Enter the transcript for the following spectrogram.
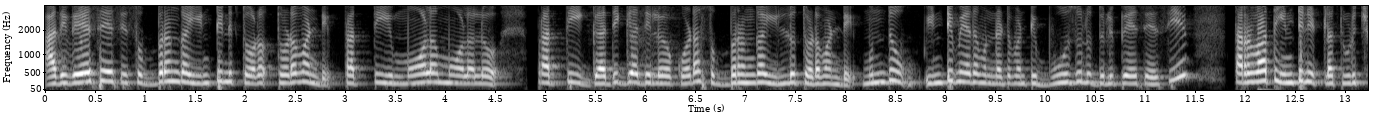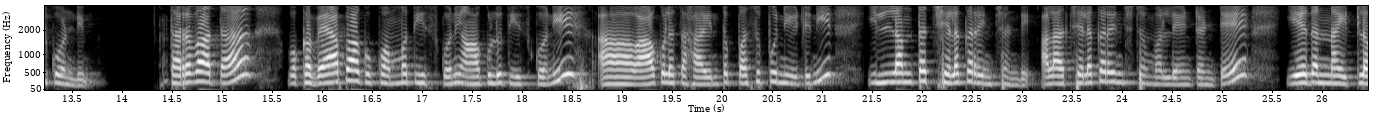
అది వేసేసి శుభ్రంగా ఇంటిని తొడ తొడవండి. ప్రతి మూల మూలలో ప్రతి గది గదిలో కూడా శుభ్రంగా ఇల్లు తొడవండి. ముందు ఇంటి మీద ఉన్నటువంటి బూజులు దులిపేసేసి తర్వాత ఇంటిని ఇట్లా తుడుచుకోండి. తర్వాత ఒక వేపాకు కొమ్మ తీసుకొని ఆకులు తీసుకొని ఆ ఆకుల సహాయంతో పసుపు నీటిని ఇల్లంతా చిలకరించండి. అలా చిలకరించడం వల్ల ఏంటంటే ఏదన్నా ఇట్లా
